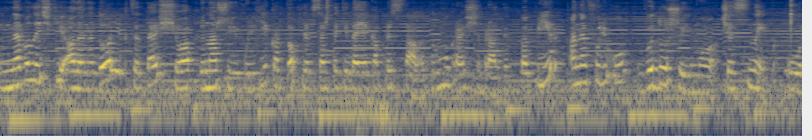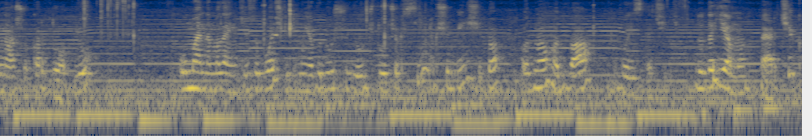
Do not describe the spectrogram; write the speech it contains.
Невеличкий, але недолік це те, що до нашої фольги картопля все ж таки деяка пристала. Тому краще брати папір, а не фольгу. Видушуємо чесник у нашу картоплю. У мене маленькі зубочки, тому я видушую штучок 7. Якщо більші, то одного-два вистачить. Додаємо перчик,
